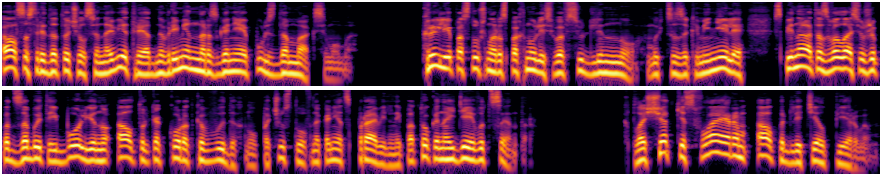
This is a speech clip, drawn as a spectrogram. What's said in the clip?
Ал сосредоточился на ветре, одновременно разгоняя пульс до максимума. Крылья послушно распахнулись во всю длину, мышцы закаменели, спина отозвалась уже под забытой болью, но Ал только коротко выдохнул, почувствовав, наконец, правильный поток и найдя его центр. К площадке с флайером Ал подлетел первым.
